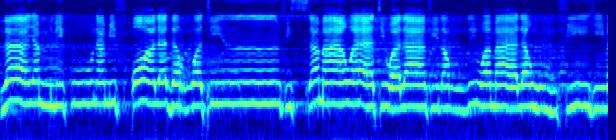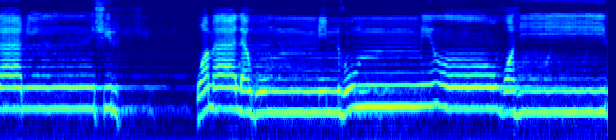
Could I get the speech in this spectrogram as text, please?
لا يملكون مثقال ذرة في السماوات ولا في الأرض وما لهم فيهما من شرك وما لهم منهم من ظهير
